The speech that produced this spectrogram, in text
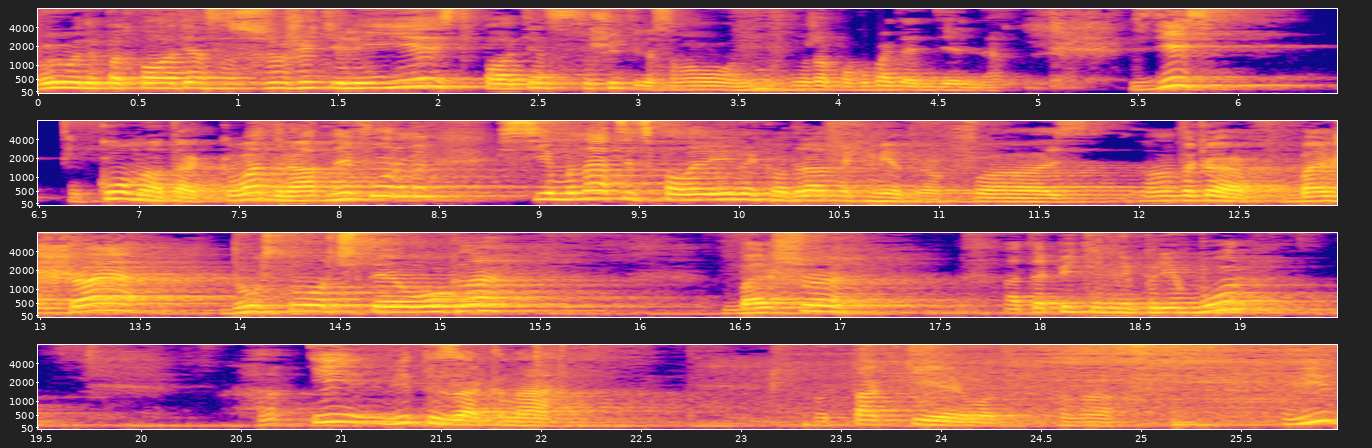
выводы под полотенцесушители есть, полотенцесушителя самого ну, нужно покупать отдельно. Здесь Комната квадратной формы, 17,5 квадратных метров. А, она такая большая, двухстворчатые окна, большой отопительный прибор и вид из окна. Вот такие вот у нас вид.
